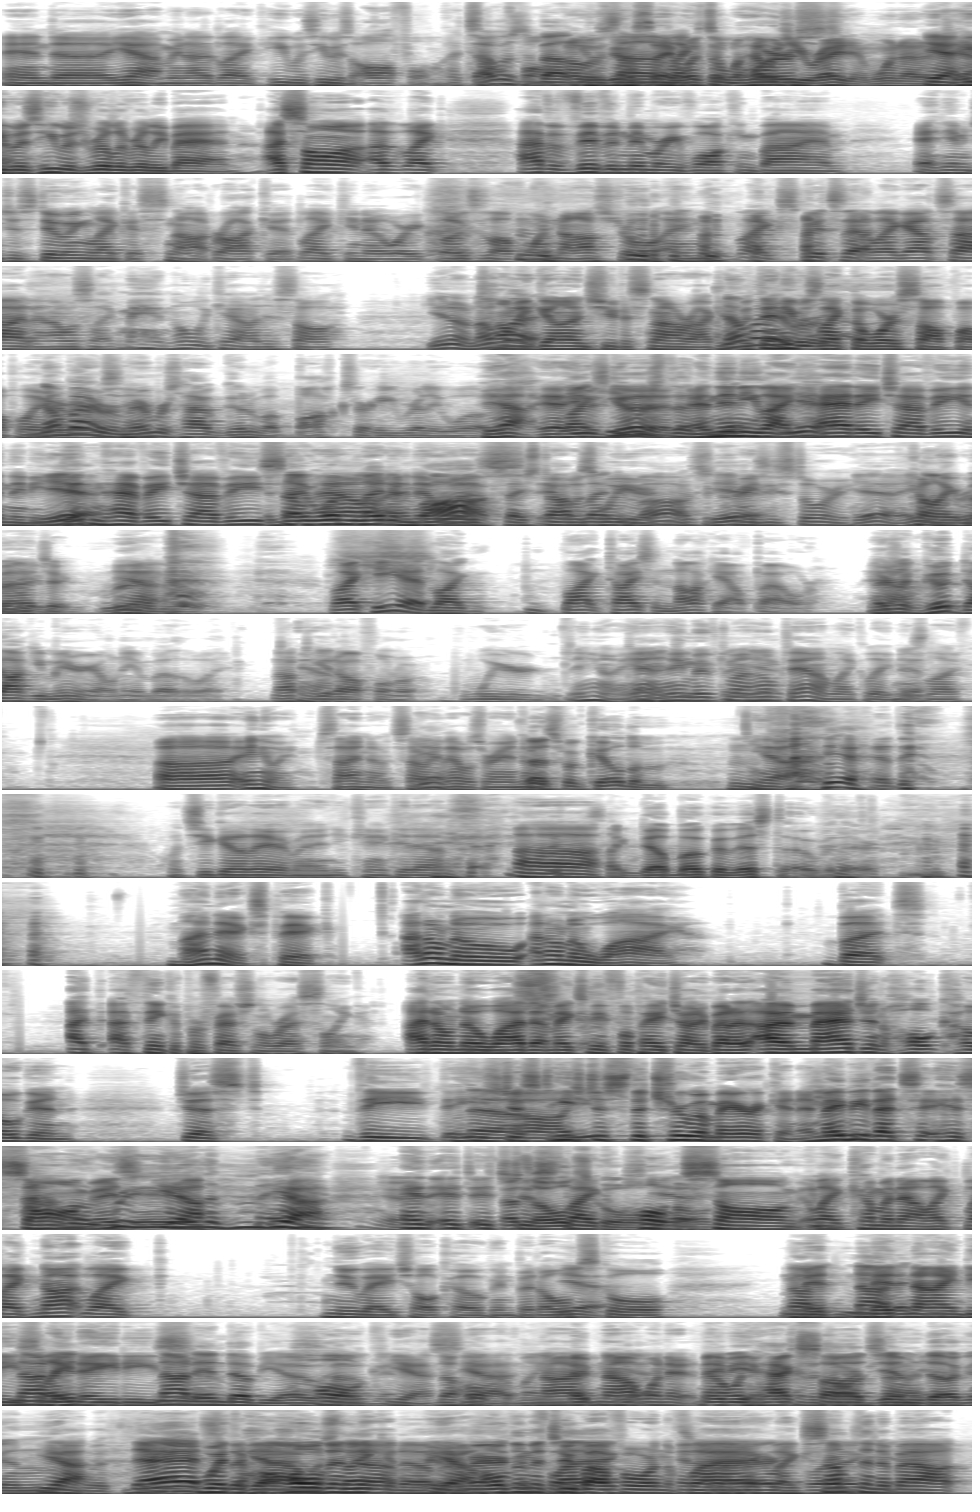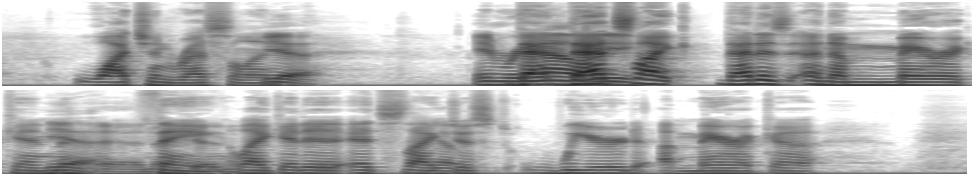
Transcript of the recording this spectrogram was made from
And uh, yeah, I mean, I like he was he was awful. At That was softball. about I was gonna say, like what's the the, how would you rate him? One out of Yeah, 10. he was he was really really bad. I saw I, like I have a vivid memory of walking by him and him just doing like a snot rocket, like you know where he closes off one nostril and like spits that like outside, and I was like, man, holy cow! I just saw you know, Tommy nobody, Gunn shoot a snot rocket, but then he was like the worst softball player. Nobody ever seen. remembers how good of a boxer he really was. Yeah, yeah, Like, he was good. the and then he like yeah. had HIV, and then he Yeah. didn't have HIV they somehow. wouldn't let him and it box. was- They stopped was letting him weird. box. It's a Yeah. crazy story. Yeah, he Kinda like really, Magic. really Yeah. good. Like he had like Mike Tyson knockout power. There's Yeah. a good documentary on him, by the way. Not to Yeah. get off on a weird. Anyway, yeah, he moved to my yeah. hometown like late in his life. Uh, anyway, side note. Sorry, Yeah. that was random. That's what killed him. yeah, Yeah. Once you go there, man, you can't get out. Uh, It's like Del Boca Vista over there. My next pick, I don't know, I don't know why, but I, I think of professional wrestling. I don't know why that makes me feel patriotic, but I, I imagine Hulk Hogan, just the he's No, just he's you- just the true American, and maybe that's his song. a It's- real yeah, man. yeah, Yeah. and it, it's That's just old like school. Hulk's Yeah. song, like coming out, like like not like new age Hulk Hogan, but old Yeah. school. Not- mid not- mid nineties, not late in- eighties, not NWO uh, Hulk, Hogan, yes, the Hulk yeah, of Man. not, not Yeah. when it, not Maybe when he went to the Hacksaw Jim side. Duggan. Yeah. with the- That's with the the guy I holding was the thinking of. yeah American holding the two by flag four and the and an flag, American like flag, something yeah. about watching wrestling. Yeah. In That, reality, that's like that is an American Yeah. Yeah, no thing. kidding. like it, it's like Yep. just weird America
